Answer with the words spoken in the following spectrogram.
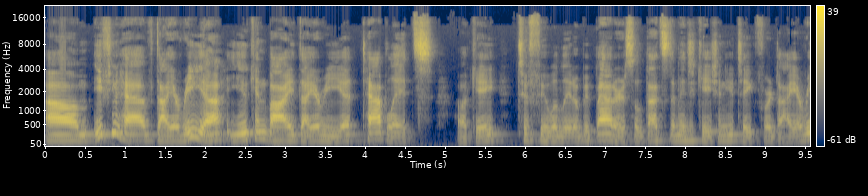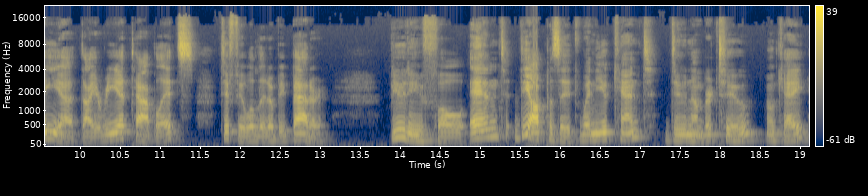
um, if you have diarrhea, you can buy diarrhea tablets. Okay, to feel a little bit better. So that's the medication you take for diarrhea. Diarrhea tablets to feel a little bit better beautiful. And the opposite when you can't do number two okay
